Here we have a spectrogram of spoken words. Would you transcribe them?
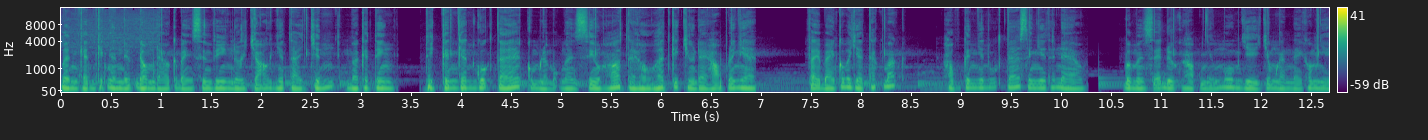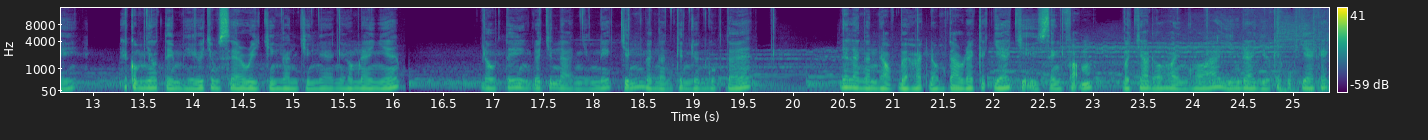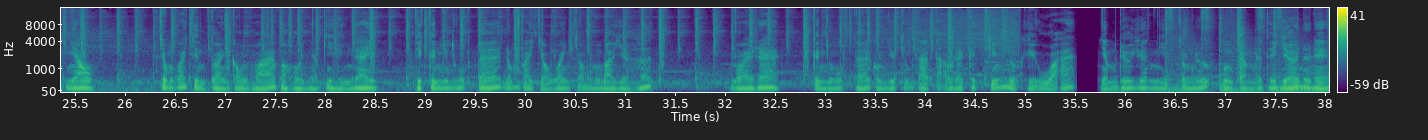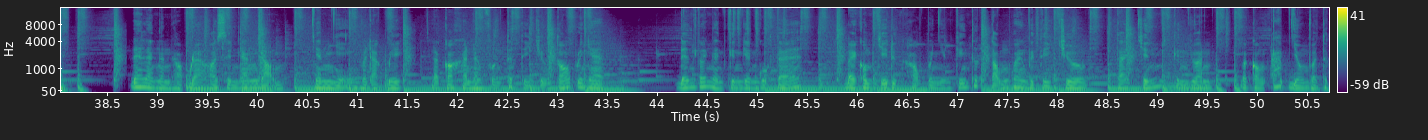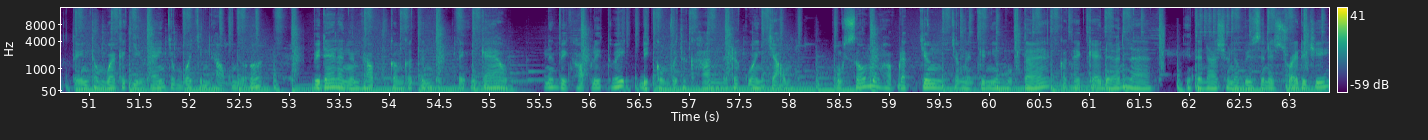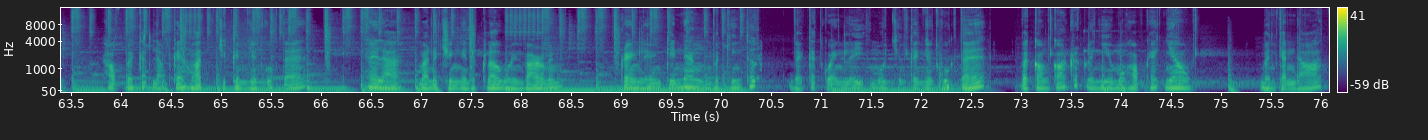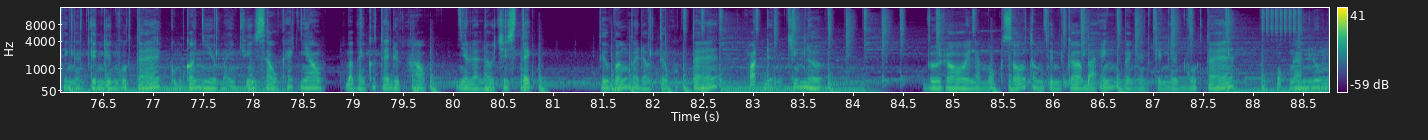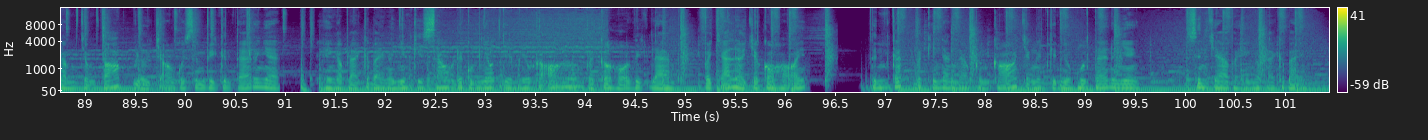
Bên cạnh các ngành được đông đảo các bạn sinh viên lựa chọn như tài chính, marketing, thì kinh doanh quốc tế cũng là một ngành siêu hot tại hầu hết các trường đại học đó nha. Vậy bạn có bao giờ thắc mắc học kinh doanh quốc tế sẽ như thế nào? Và mình sẽ được học những môn gì trong ngành này không nhỉ? Hãy cùng nhau tìm hiểu trong series chuyên ngành chuyên nghề ngày hôm nay nhé. Đầu tiên đó chính là những nét chính về ngành kinh doanh quốc tế. Đây là ngành học về hoạt động tạo ra các giá trị, sản phẩm và trao đổi hàng hóa diễn ra giữa các quốc gia khác nhau. Trong quá trình toàn cầu hóa và hội nhập như hiện nay, thì kinh doanh quốc tế đóng vai trò quan trọng hơn bao giờ hết. Ngoài ra, kinh doanh quốc tế còn giúp chúng ta tạo ra các chiến lược hiệu quả nhằm đưa doanh nghiệp trong nước vươn tầm ra thế giới nữa nè. Đây là ngành học đòi hỏi sự năng động, nhanh nhẹn và đặc biệt là có khả năng phân tích thị trường tốt đó nha. Đến với ngành kinh doanh quốc tế, bạn không chỉ được học về những kiến thức tổng quan về thị trường, tài chính, kinh doanh mà còn áp dụng và thực tiễn thông qua các dự án trong quá trình học nữa. Vì đây là ngành học cần có tính thực tiễn cao, nên việc học lý thuyết đi cùng với thực hành là rất quan trọng. Một số môn học đặc trưng cho ngành kinh doanh quốc tế có thể kể đến là International Business Strategy, học về cách lập kế hoạch cho kinh doanh quốc tế, hay là Managing in the Global Environment, rèn luyện kỹ năng và kiến thức về cách quản lý ở môi trường kinh doanh quốc tế và còn có rất là nhiều môn học khác nhau. Bên cạnh đó thì ngành kinh doanh quốc tế cũng có nhiều mảng chuyên sâu khác nhau mà bạn có thể được học như là logistics, tư vấn về đầu tư quốc tế, hoạch định chiến lược. Vừa rồi là một số thông tin cơ bản về ngành kinh doanh quốc tế, một ngành luôn nằm trong top lựa chọn của sinh viên kinh tế đó nha. Hẹn gặp lại các bạn ở những kỳ sau để cùng nhau tìm hiểu rõ hơn về cơ hội việc làm và trả lời cho câu hỏi tính cách và kỹ năng nào cần có cho ngành kinh doanh quốc tế nữa nha. Xin chào và hẹn gặp lại các bạn.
